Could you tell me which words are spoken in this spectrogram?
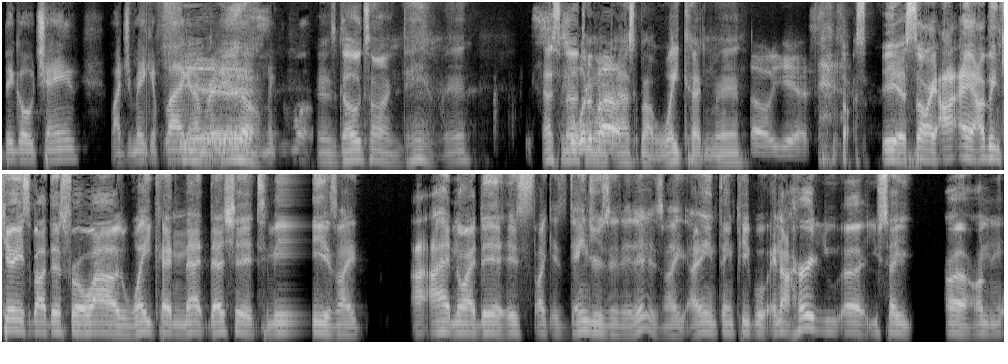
big old chain, my Jamaican flag, yeah. and I'm ready to go. Make it And it's go time. Damn, man. That's another so thing about, I want to ask about weight cutting, man. Oh yes. So, yeah, sorry. I I've been curious about this for a while. Weight cutting that that shit to me is like I, I, had no idea. It's like it's dangerous as it is. Like I didn't think people. And I heard you uh you say uh on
